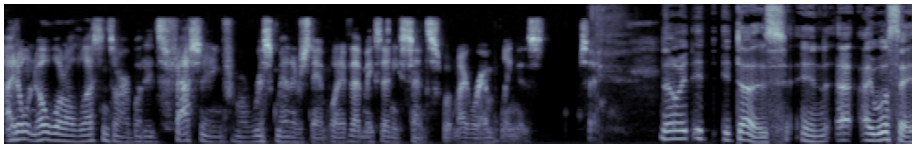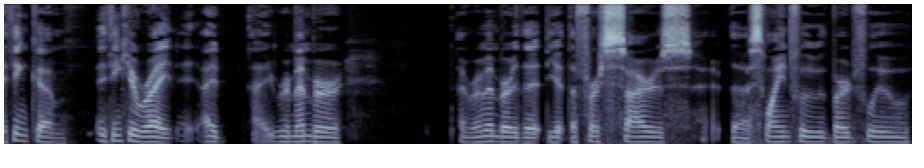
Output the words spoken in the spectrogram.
I don't know what all the lessons are, but it's fascinating from a risk manager standpoint, if that makes any sense, what my rambling is saying. No, it, it, it does. And I, I will say, I think, um, I think you're right. I, I remember I remember the, the, the first SARS, the swine flu, the bird flu,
